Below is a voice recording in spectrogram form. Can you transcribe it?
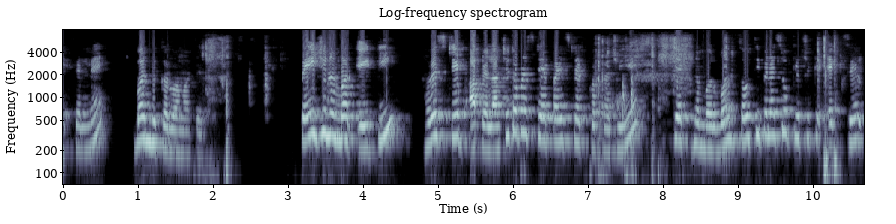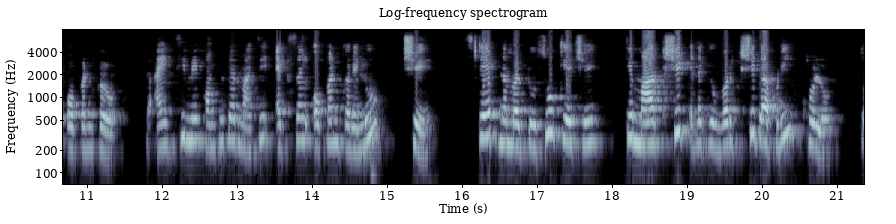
એક્સેલને બંધ કરવા માટે. પેજ નંબર એટી હવે સ્ટેપ આપેલા છે. તો આપણે સ્ટેપ બાય સ્ટેપ કરતા જઈએ. સ્ટેપ નંબર વન સૌથી પહેલા શું કહે છે કે એક્સેલ ઓપન કરો. તો અહીંથી મેં કોમ્પ્યુટરમાંથી એક્સેલ ઓપન કરેલું છે. સ્ટેપ નંબર ટુ શું કહે છે કે માર્કશીટ એટલે કે વર્કશીટ આપણી ખોલો. તો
